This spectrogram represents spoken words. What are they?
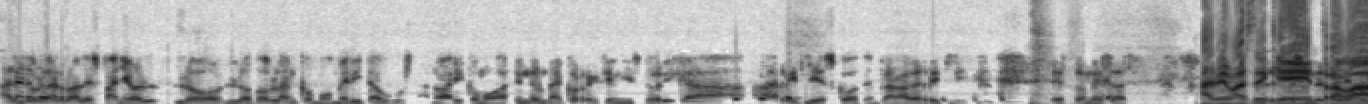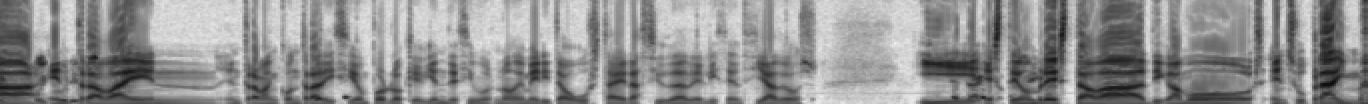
al doblarlo al español lo, lo doblan como Mérita Augusta, ¿no? Ahí como haciendo una corrección histórica a Ridley Scott, en plan, a ver Ridley, esto no es así. Además de que entraba, entraba, en, entraba en contradicción por lo que bien decimos, ¿no? Emérita Augusta era ciudad de licenciados y este hombre estaba, digamos, en su prime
